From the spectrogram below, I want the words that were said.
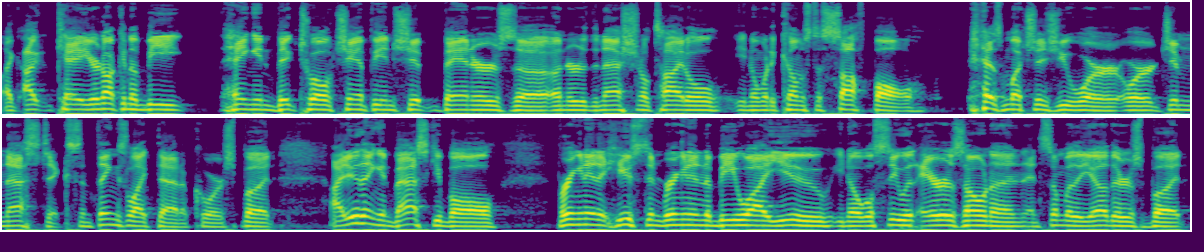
like, okay, you're not going to be hanging Big 12 championship banners uh, under the national title, you know, when it comes to softball as much as you were, or gymnastics and things like that, of course. But I do think in basketball, bringing in into Houston, bringing in into BYU. You know, we'll see with Arizona and, and some of the others, but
